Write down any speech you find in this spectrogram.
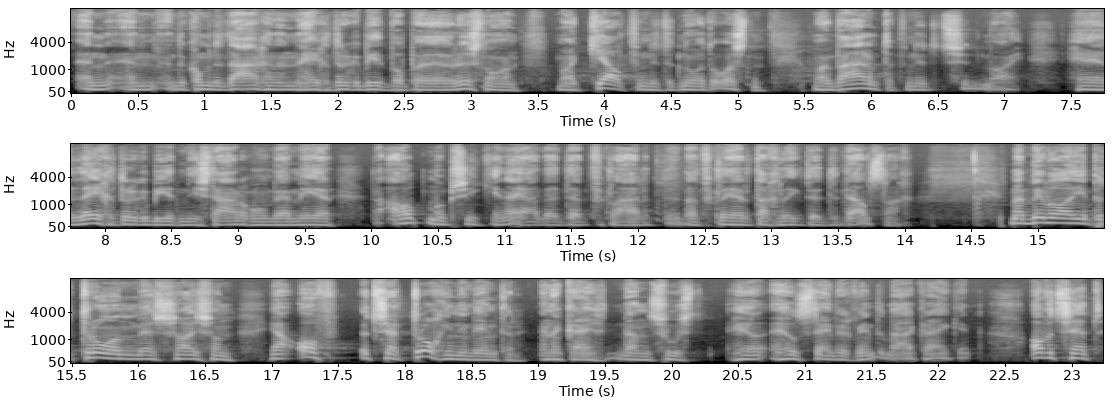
En, en, en de komende dagen een hege drukgebied op eh, Rusland. Maar kjeld vanuit het Noordoosten. Maar warmte vanuit het zuiden. Eh, lege drukgebieden die staan er gewoon weer meer de Alpen op ziekje. Nou ja, dat, dat verklaart dat verklaart tegelijk de, de Deltslag. Maar het ben wel al je patroon zoiets van... Ja, of het zet toch in de winter. En dan krijg je dan zoest heel, heel stevig winterwaar krijgen. Of het zet...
